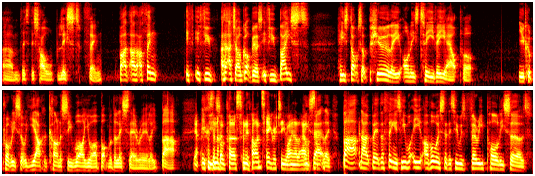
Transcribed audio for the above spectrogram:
um, this this whole list thing. But I, I, think if if you actually, I've got to be honest, if you based his doctor purely on his TV output, you could probably sort of yeah, I could kind of see why you are bottom of the list there, really. But yeah, if there's another t- person in our integrity won't allow exactly. But no, but the thing is, he, he, I've always said this. He was very poorly served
